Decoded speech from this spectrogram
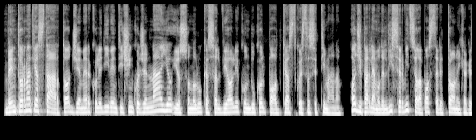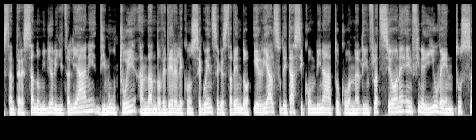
Bentornati a Start, oggi è mercoledì 25 gennaio, io sono Luca Salvioli e conduco il podcast questa settimana. Oggi parliamo del disservizio alla posta elettronica che sta interessando milioni di italiani, di mutui, andando a vedere le conseguenze che sta avendo il rialzo dei tassi combinato con l'inflazione e infine di Juventus,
